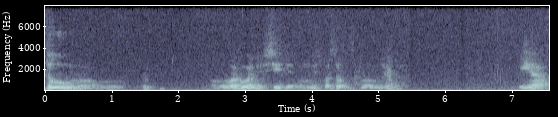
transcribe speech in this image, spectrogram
думаю, в вагоне сидя, не способствовал ли я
